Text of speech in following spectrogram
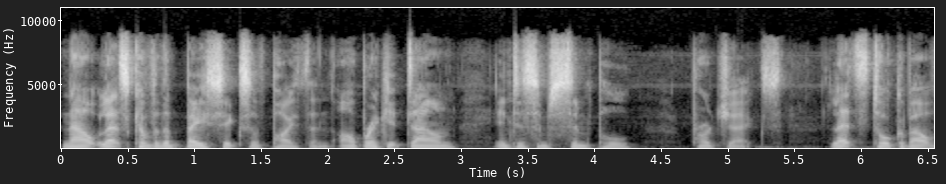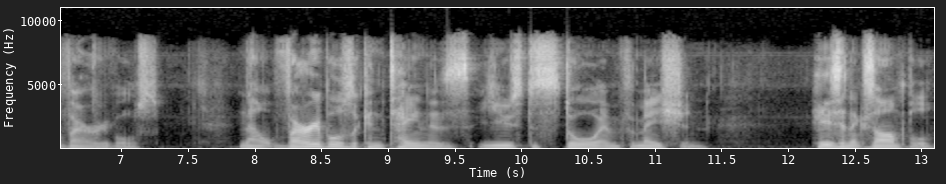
Now let's cover the basics of Python. I'll break it down into some simple projects. Let's talk about variables. Now, variables are containers used to store information. Here's an example.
